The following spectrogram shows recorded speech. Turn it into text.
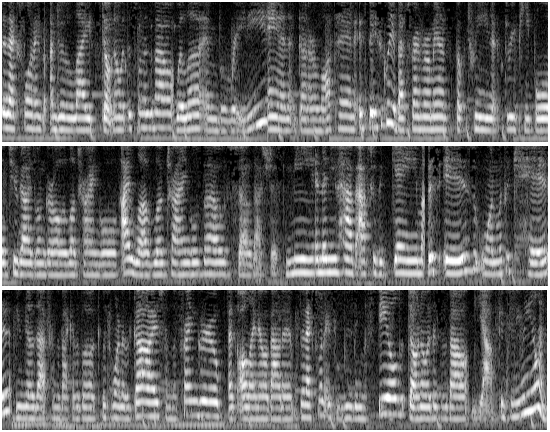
The next one is Under the Lights. Don't know what this one is about. Willa and Brady and Gunnar Lawton. It's basically a best friend romance, but between three people, two guys, one girl, a love triangle. I love love triangles though, so that's just me. And then you have After the Game. This is one with a kid. You know that from the back of the book. With one of the guys from the friend group. That's all I know about it. The next one is Losing the Field. Don't know what this is about. Yeah, continuing on.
